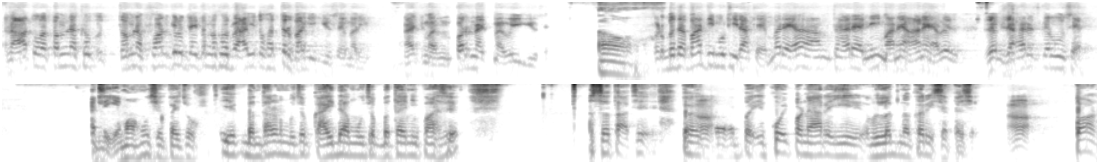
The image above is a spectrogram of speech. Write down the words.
અને આ તો તમને તમને ફોન કર્યો તો તમને ખબર આવી તો સત્તર ભાગી ગયું છે મારી. નાચમાં પર નાચમાં વહી ગયું છે. પણ બધા બાંધી મુઠી રાખે. મરે આમ અરે નહીં માને આને હવે જગ જાહેર જ કરવું છે. એટલે એમાં શું છે ભાઈ જો એક બંધારણ મુજબ કાયદા મુજબ બધાની પાસે સત્તા છે. કોઈ પણ આરે એ લગ્ન કરી શકે છે. હા. પણ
